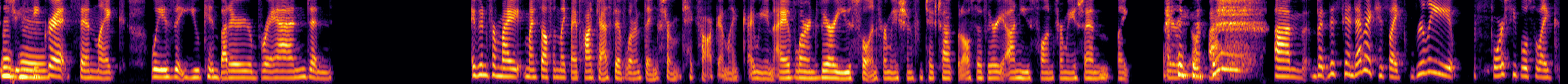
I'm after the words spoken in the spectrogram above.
industry mm-hmm. secrets and like ways that you can butter your brand and even for my myself and like my podcast i've learned things from tiktok and like i mean i have learned very useful information from tiktok but also very unuseful information like very Um, but this pandemic has like really forced people to like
